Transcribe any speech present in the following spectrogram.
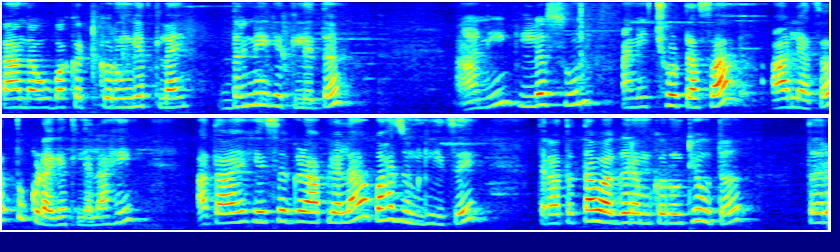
कांदा उभा कट करून घेतला आहे धने घेतले तर. आणि लसूण आणि छोटासा आल्याचा तुकडा घेतलेला आहे. आता हे सगळं आपल्याला भाजून घ्यायचं आहे तर आता तवा गरम करून ठेवतं. तर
